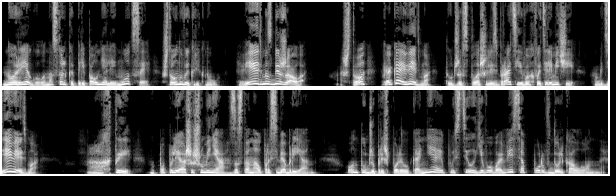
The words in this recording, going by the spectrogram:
Но Регула настолько переполняли эмоции, что он выкрикнул. «Ведьма сбежала!» «Что? Какая ведьма?» Тут же всполошились братья и выхватили мечи. «Где ведьма?» «Ах ты! Ну попляшешь у меня!» — застонал про себя Бриан. Он тут же пришпорил коня и пустил его во весь опор вдоль колонны.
